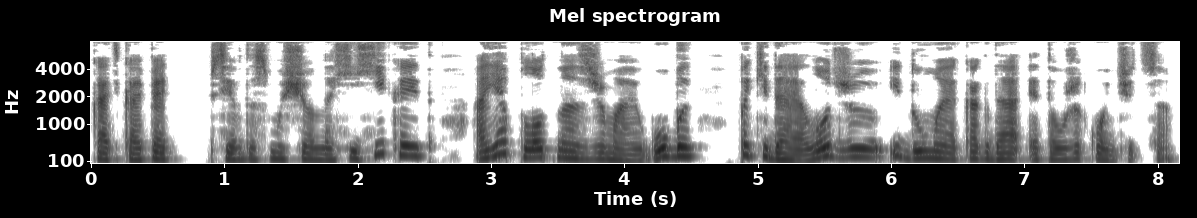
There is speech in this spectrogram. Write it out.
Катька опять псевдосмущенно хихикает, а я плотно сжимаю губы, покидая лоджию и думая, когда это уже кончится.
